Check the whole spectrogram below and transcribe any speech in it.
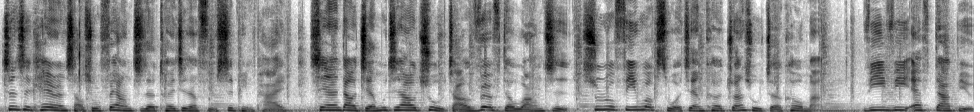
正是 Karen 少数非常值得推荐的服饰品牌。现在到节目介绍处找 Verve 的网址，输入 Fitworks 我剑客专属折扣码 VVFW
